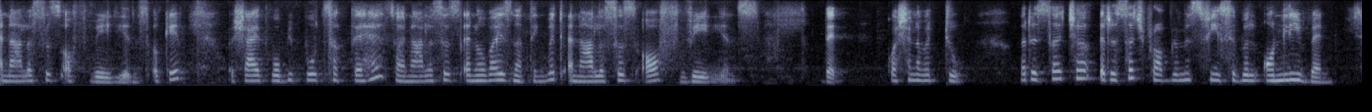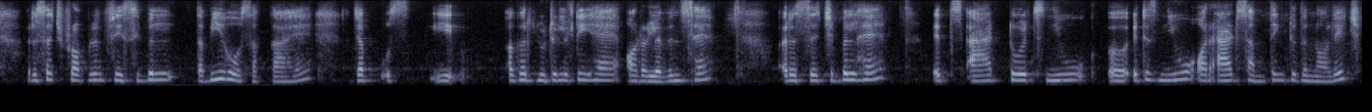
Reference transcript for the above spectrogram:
analysis of variance okay शायद वो भी पूछ सकते हैं so analysis ANOVA is nothing but analysis of variance then question number two a research problem is feasible only when? Research problem feasible तभी हो सकता है जब उस ये, अगर यूटिलिटी है और रिलेवेंस है researchable hai. It's add to its new uh, it is new or add something to the knowledge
